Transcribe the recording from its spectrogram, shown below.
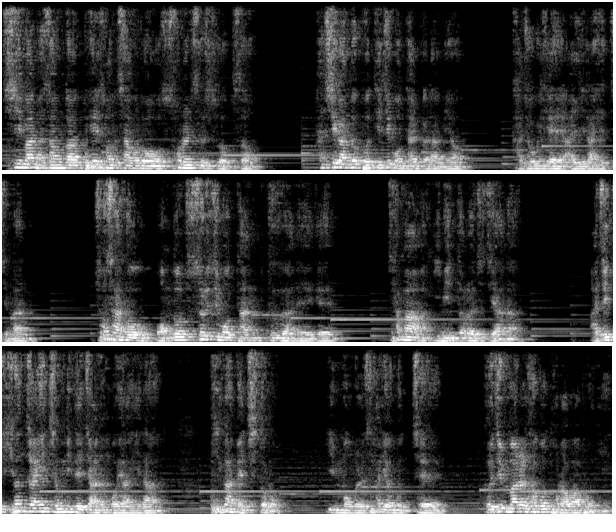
심한 화상과 폐 손상으로 손을 쓸 수 없어 한 시간도 버티지 못할 거라며 가족에게 알리라 했지만 초산 후 몸도 추스르지 못한 그 아내에게 차마 입이 떨어지지 않아 아직 현장이 정리되지 않은 모양이라 피가 맺히도록 잇몸을 사려문 채 거짓말을 하고 돌아와 보니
